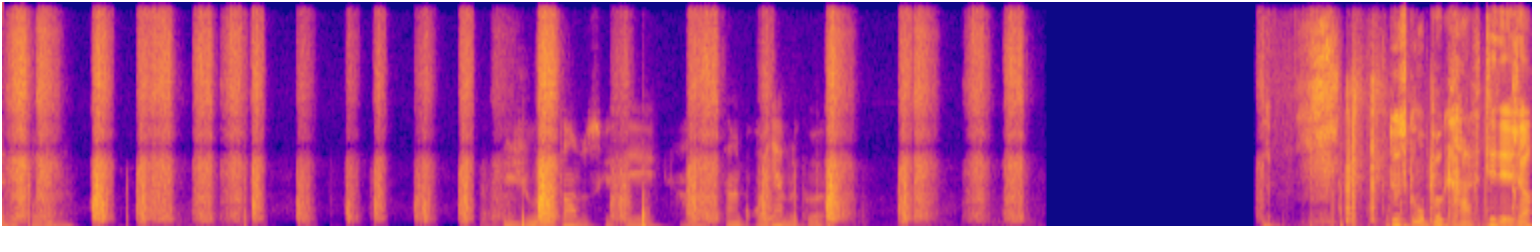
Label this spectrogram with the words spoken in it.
Des problèmes. Hein. Je joue longtemps parce que c'est. Oh, c'est incroyable quoi. tout ce qu'on peut crafter déjà.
